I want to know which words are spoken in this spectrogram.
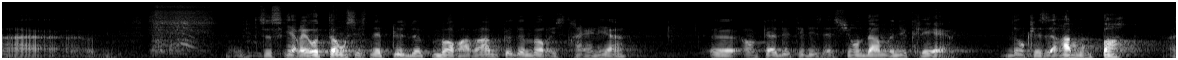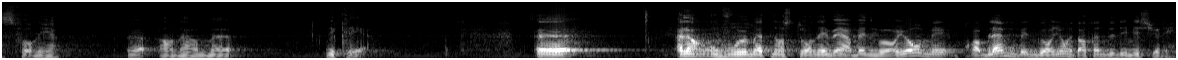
Euh, il y aurait autant, si ce n'est plus, de morts arabes que de morts israéliens euh, en cas d'utilisation d'armes nucléaires. Donc les Arabes n'ont pas à se fournir euh, en armes nucléaires. Alors, on veut maintenant se tourner vers Ben Gurion, mais problème, Ben Gurion est en train de démissionner.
